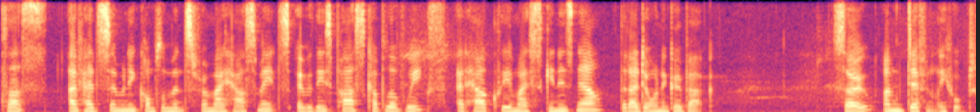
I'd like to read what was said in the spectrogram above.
Plus, I've had so many compliments from my housemates over these past couple of weeks at how clear my skin is now that I don't want to go back. So, I'm definitely hooked.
